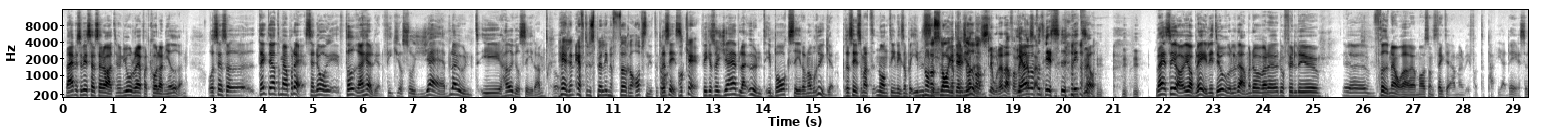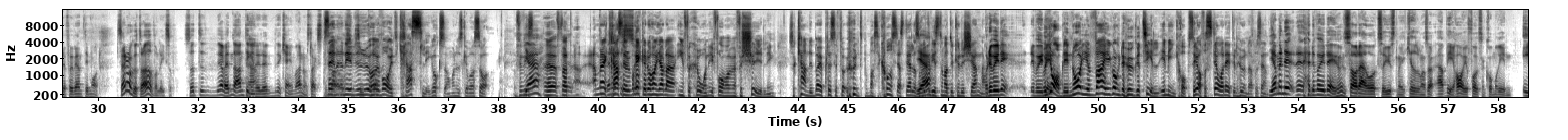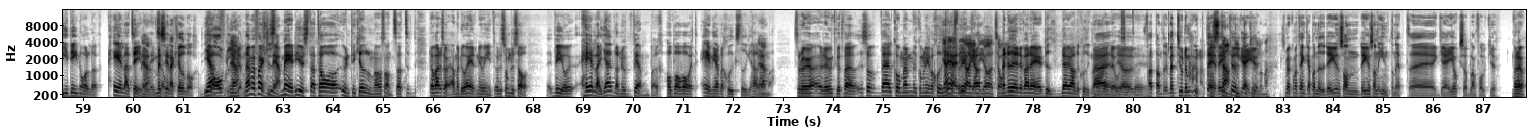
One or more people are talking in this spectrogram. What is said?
Nej, men så visade det sig då att hon gjorde det för att kolla njuren. Och sen så eh, tänkte jag inte mer på det. Sen då förra helgen fick jag så jävla ont i högersidan. Helgen efter du spelade in förra avsnittet då? Precis. Okej. Fick jag så jävla ont i baksidan av ryggen. Precis som att någonting liksom på insidan. Någon har slagit att njuren. någon slog det där för en vecka Ja, sedan. precis. Lite så. Nej, så jag, jag blev lite orolig där, men då, var det, då fyllde ju eh, frun år här hemma och sånt. Så tänkte jag, ja men vi får inte paja det, så det får vi vänta imorgon. Sen har det gått över liksom. Så att, eh, jag vet inte, antingen Ja. är det, det kan ju vara någon slags... Sen, ni, du har ju varit krasslig också, om man nu ska vara så. För, visst, Ja. eh, för att, jag menar krasslig, så- räcker du har en jävla infektion i form av en förkylning, så kan du börja plötsligt få ont på massa konstiga ställen som Ja. du inte visste om att du kunde känna. Och det var ju det. Det var ju Och det. jag blir nojig varje gång det hugger till i min kropp, så jag förstår det till 100%. Ja men det, det, det var ju det hon sa där också just med kulorna så. Ja, vi har ju folk som kommer in i din ålder hela tiden Ja, liksom. Med sina kulor. Ja. Dagligen. Ja. Nej men faktiskt, Kläm. med just att ha ont i kulorna och sånt. Så att då var det så, ja men då är det nog inte. Och det som du sa, vi har hela jävla november har bara varit en jävla sjukstuga här Ja. hemma. Så det har, det har inte gått väl. Så välkommen, nu kommer ni vara sjuka Ja, ja, nästa det vecka. jag tar Men nu är det vad det är, du blir ju aldrig sjuk Nej, ändå. så jag att, eh, fattar inte. Men tog de upp det? Det är en kul grej ju. Som jag kommer att tänka på nu. Det är ju en sån, det är en sån internetgrej också bland folk ju. Vadå?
